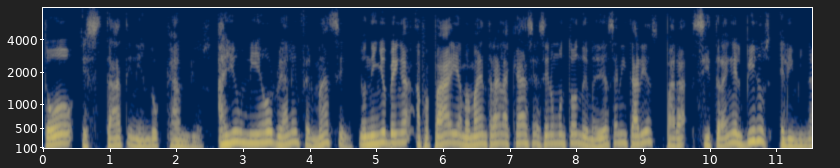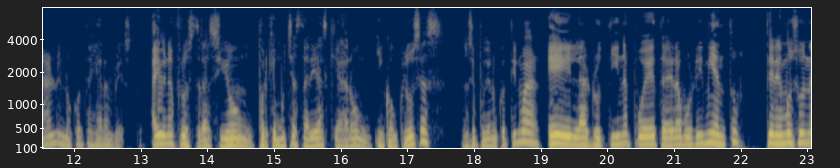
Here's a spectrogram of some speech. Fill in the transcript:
todo está teniendo cambios. Hay un miedo real a enfermarse. Los niños ven a, papá y a mamá entrar a la casa y hacer un montón de medidas sanitarias para, si traen el virus, eliminarlo y no contagiar al resto. Hay una frustración porque muchas tareas quedaron inconclusas, no se pudieron continuar. Eh, la rutina puede traer aburrimiento tenemos un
